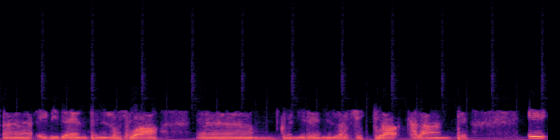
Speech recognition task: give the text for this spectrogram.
eh, evidente nella sua eh, dire, nella struttura calante. E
